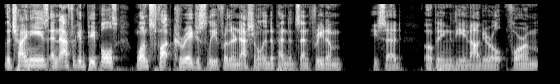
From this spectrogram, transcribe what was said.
The Chinese and African peoples once fought courageously for their national independence and freedom, he said, opening the inaugural Forum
